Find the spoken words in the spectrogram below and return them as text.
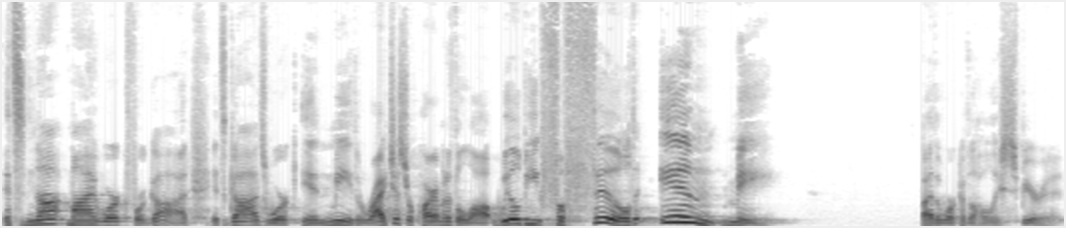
It's not my work for God, it's God's work in me. The righteous requirement of the law will be fulfilled in me by the work of the Holy Spirit,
